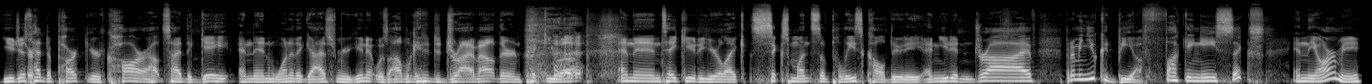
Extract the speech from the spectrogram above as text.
You just had to park your car outside the gate and then one of the guys from your unit was obligated to drive out there and pick you up and then take you to your like 6 months of police call duty and you didn't drive. But I mean you could be a fucking E6 in the army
